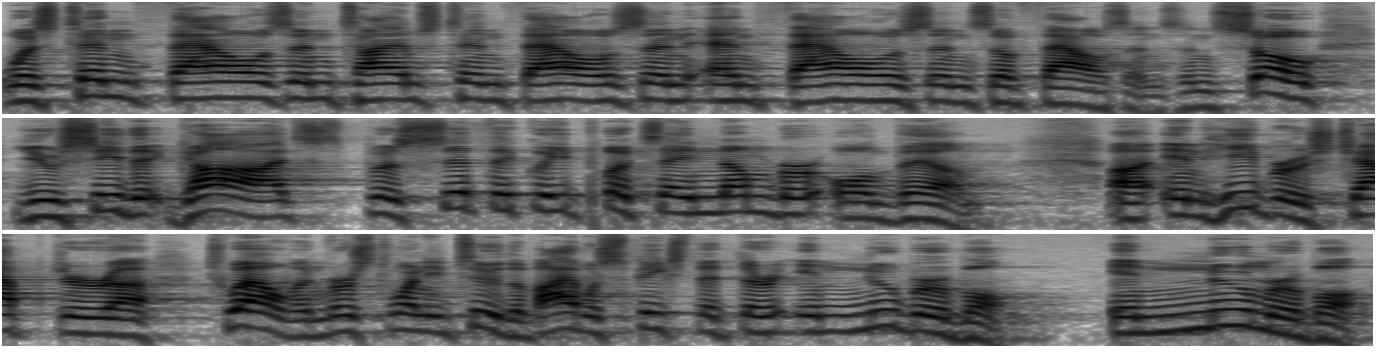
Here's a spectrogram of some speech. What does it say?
was 10,000 times 10,000 and thousands of thousands. And so you see that God specifically puts a number on them. Uh, in Hebrews chapter uh, 12 and verse 22, the Bible speaks that they're innumerable. Innumerable.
